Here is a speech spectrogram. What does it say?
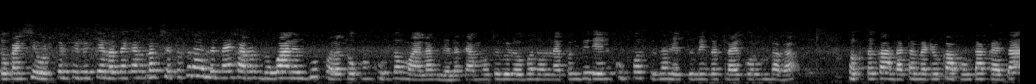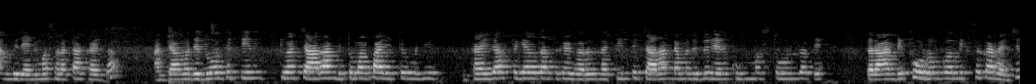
तो काही शेवट कंटिन्यू केला नाही कारण लक्षातच राहिलं नाही. कारण दोघं आलेला झोपला तो पण खूप दमायला लागलेला. त्यामुळे तो व्हिडिओ बनवला नाही. पण बिर्याणी खूप मस्त झाली. तुम्ही एकदा ट्राय करून बघा. फक्त कांदा टमॅटो कापून टाकायचा आणि बिर्याणी मसाला टाकायचा. आणि त्यामध्ये दोन ते तीन किंवा चार अंडे तुम्हाला पाहिजे ते म्हणजे काही जास्त घ्यावं असं काही गरज नाही. तीन ते चार अंड्यामध्ये बिर्याणी खूप मस्त होऊन जाते. तर अंडे फोडून मिक्स करायचे.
